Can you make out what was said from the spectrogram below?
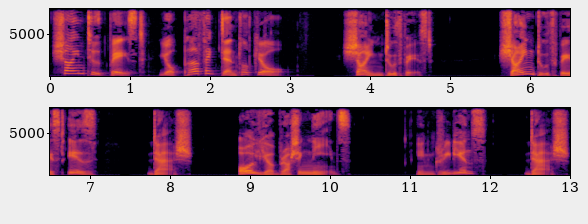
Shine toothpaste, your perfect dental cure. Shine toothpaste. Shine toothpaste is dash all your brushing needs. Ingredients dash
